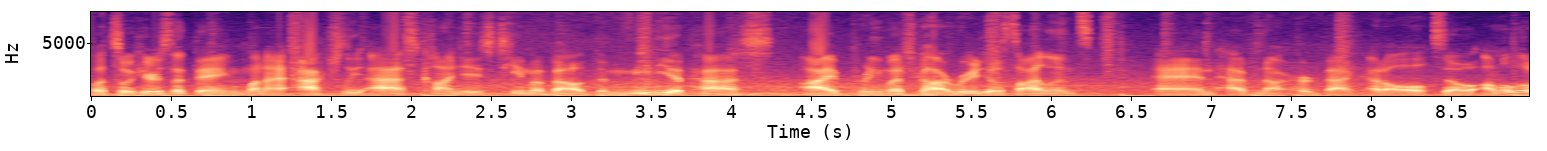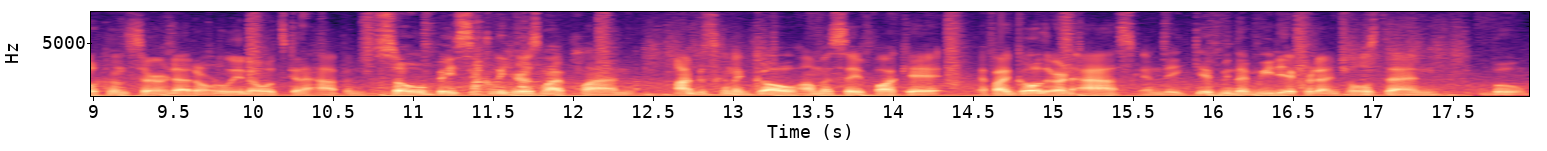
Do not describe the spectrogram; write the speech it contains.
But so here's the thing, when I actually asked Kanye's team about the media pass, I pretty much got radio silence and have not heard back at all. So I'm a little concerned. I don't really know what's gonna happen. So basically, here's my plan. I'm just gonna go. I'm gonna say fuck it. If I go there and ask and they give me the media credentials, then boom,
